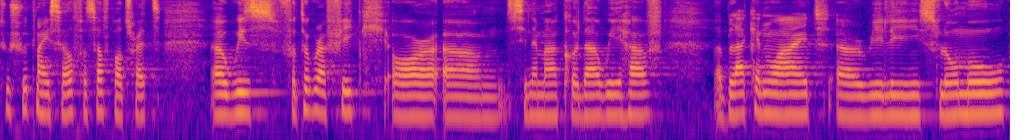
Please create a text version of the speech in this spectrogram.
to shoot myself a self-portrait uh, with photographic or um, cinema coda we have, a black and white, really slow-mo,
